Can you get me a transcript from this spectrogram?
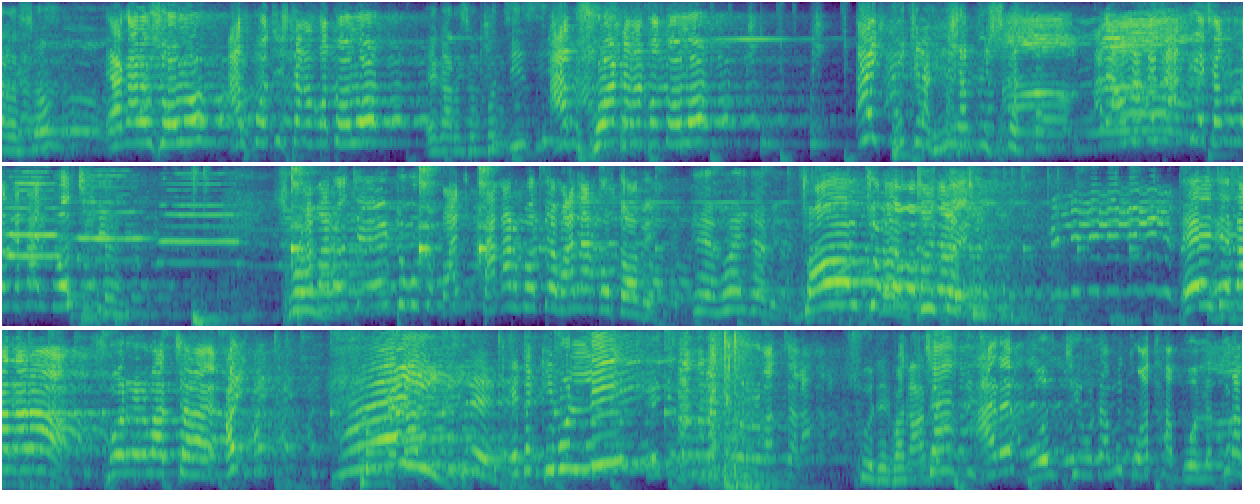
এগারোশো। এগারোশো হলো আর পঁচিশ টাকা কত হলো? এগারোশো পঁচিশ। আর শো টাকা কত হলো? এই খুচরা হিসাব দিস আরে আমাকে যা দিয়েছে ওদেরকে তাই বলছি। ব্যাপার হচ্ছে এইটুকু তো বাজ- টাকার মধ্যে বাজার করতে হবে। হ্যাঁ হয়ে যাবে। চল চলে যাব ঠিক আছে। এই যে দাদারা সোরের বাচ্চারা। এই, এই, এটা কি বললি? এই যে দাদারা সোরের বাচ্চা। আরে বলছি ওটা আমি কথা বললাম তোরা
